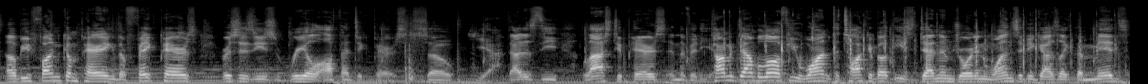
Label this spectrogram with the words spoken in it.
it'll be fun comparing the fake pairs versus these real authentic pairs. So yeah, that is the last two pairs in the video. Comment down below if you want to talk about these denim Jordan 1s, if you guys like the mids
